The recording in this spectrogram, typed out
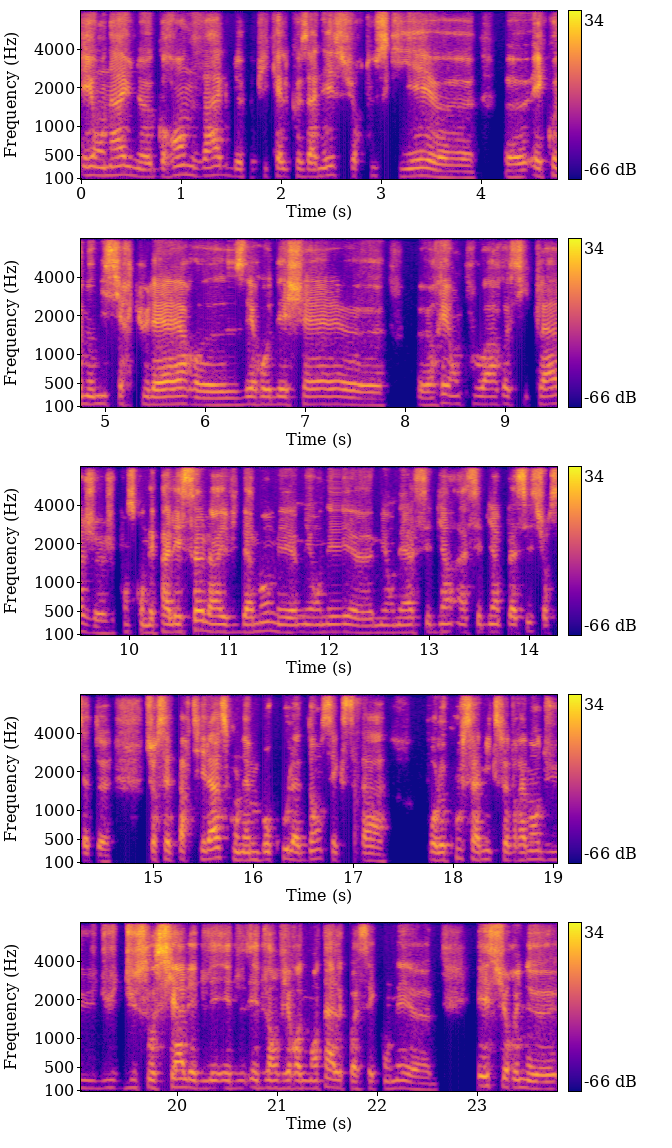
et on a une grande vague depuis quelques années sur tout ce qui est euh, euh, économie circulaire, zéro déchet, réemploi, recyclage. Je pense qu'on n'est pas les seuls, hein, évidemment, mais, mais, on est, mais on est assez bien, assez bien placé sur cette, sur cette partie-là. Ce qu'on aime beaucoup là-dedans, c'est que ça, pour le coup, ça mixe vraiment du, du, social et de, l'environnemental. C'est qu'on est et sur une,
